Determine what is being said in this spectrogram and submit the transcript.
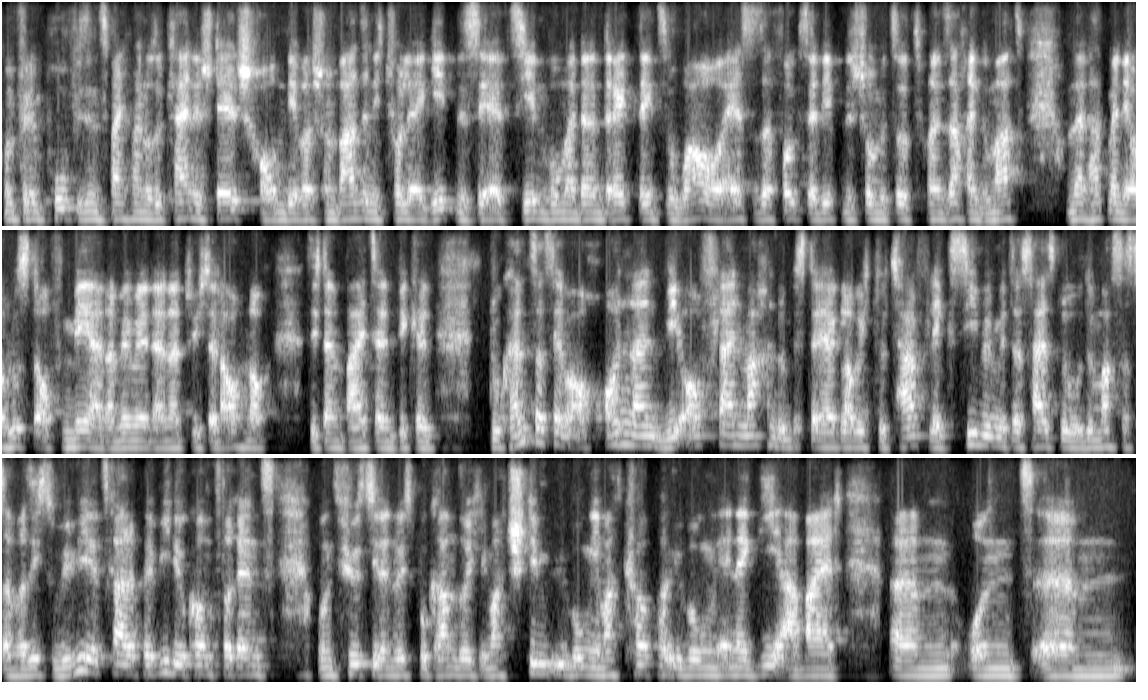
Und für den Profi sind es manchmal nur so kleine Stellschrauben, die aber schon wahnsinnig tolle Ergebnisse erzielen, wo man dann direkt denkt, so wow, erstes Erfolgserlebnis schon mit so tollen Sachen gemacht. Und dann hat man ja auch Lust auf mehr. Dann werden wir dann natürlich dann auch noch sich dann weiterentwickeln. Du kannst das ja aber auch online wie offline machen. Du bist da ja, glaube ich, total flexibel mit. Das heißt, du, du machst das dann, was ich so wie wir jetzt gerade per Videokonferenz und führst die dann durchs Programm durch. Ihr macht Stimmen Atemübungen, ihr macht Körperübungen, Energiearbeit. Ähm, und ähm,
